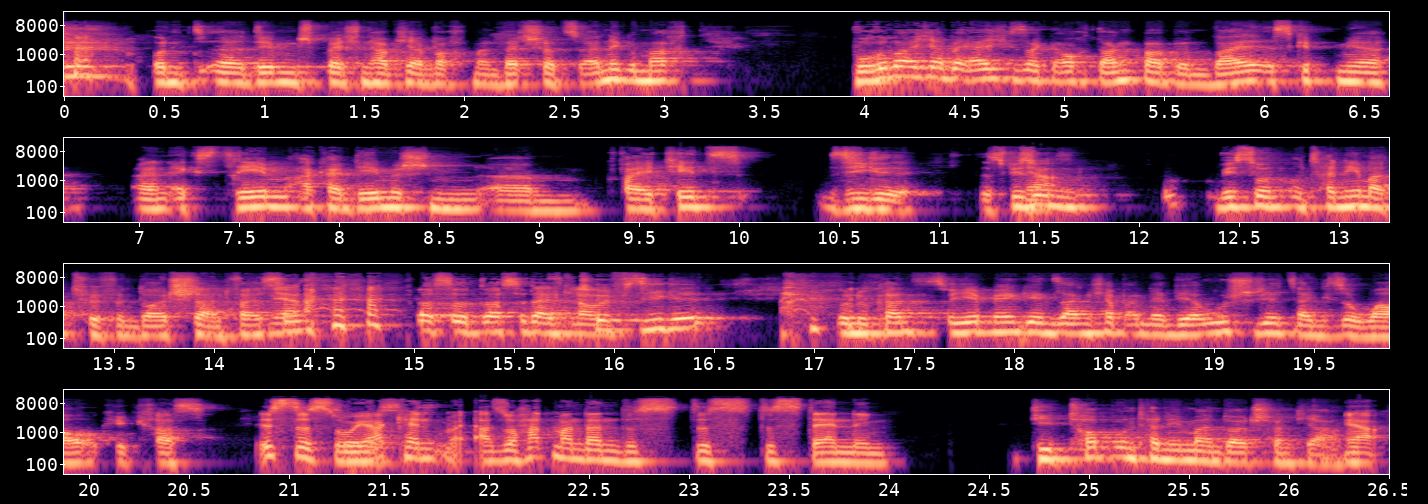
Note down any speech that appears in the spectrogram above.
und äh, dementsprechend habe ich einfach meinen Bachelor zu Ende gemacht. Worüber ich aber ehrlich gesagt auch dankbar bin, weil es gibt mir einen extrem akademischen ähm, Qualitätssiegel. Das ist wie, ja. so ein, wie so ein Unternehmer-TÜV in Deutschland, weißt ja. du? Du hast, so, du hast so dein TÜV-Siegel und du kannst zu jedem hingehen und sagen, ich habe an der WHU studiert, sagen die so, wow, okay, krass. Ist das so, so ja? Kennt man, also hat man dann das, das, das Standing? Die Top-Unternehmer in Deutschland, ja. Ja.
